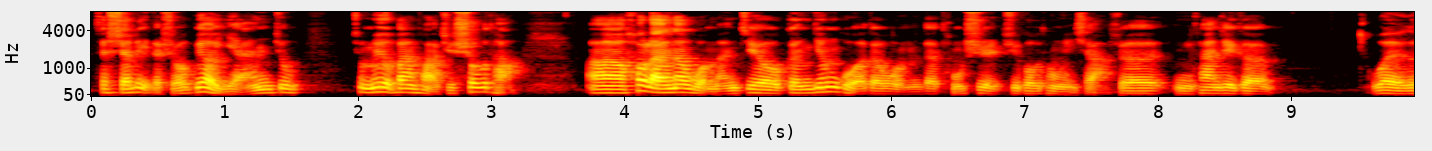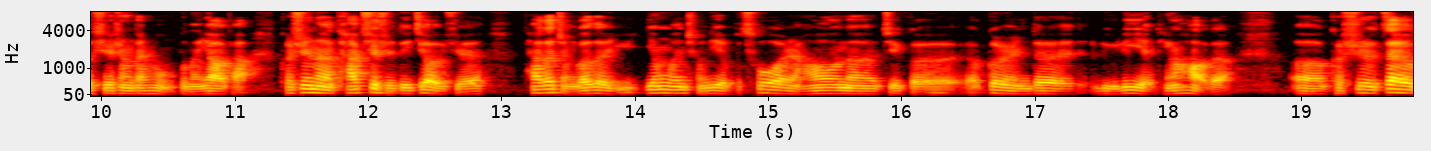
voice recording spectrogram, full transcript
在审理的时候比较严，就就没有办法去收她。啊，后来呢，我们就跟英国的我们的同事去沟通一下，说你看这个，我有一个学生，但是我们不能要他。可是呢，他确实对教育学，他的整个的英文成绩也不错，然后呢，这个个人的履历也挺好的。呃，可是，在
